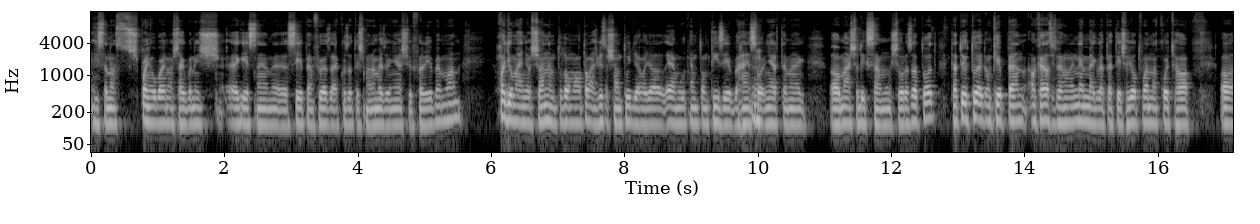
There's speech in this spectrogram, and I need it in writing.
hiszen a spanyol bajnokságban is egészen szépen fölzárkozott, és már a mezőny első felében van hagyományosan, nem tudom, a Tamás biztosan tudja, hogy az elmúlt nem tudom tíz évben hányszor mm. nyerte meg a második számú sorozatot. Tehát ők tulajdonképpen akár azt is lenne, hogy nem meglepetés, hogy ott vannak, hogyha a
